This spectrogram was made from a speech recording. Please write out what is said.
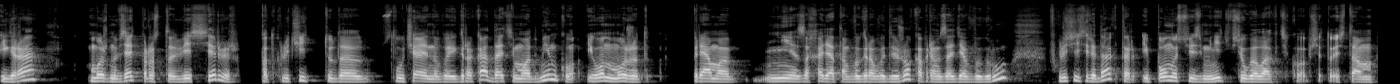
игра, можно взять просто весь сервер, подключить туда случайного игрока, дать ему админку, и он может прямо не заходя там в игровой движок, а прямо зайдя в игру, включить редактор и полностью изменить всю галактику вообще. То есть там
